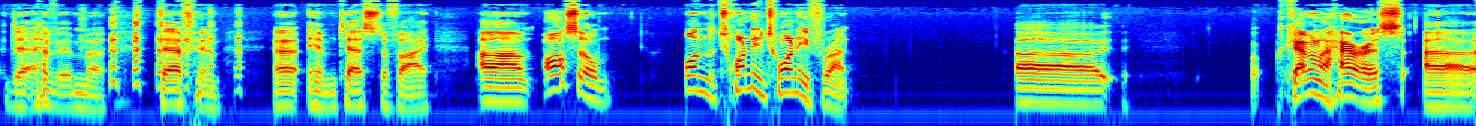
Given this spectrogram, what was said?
to have him uh, to have him uh, him testify. Um, also, on the 2020 front, uh, Kamala Harris, uh,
